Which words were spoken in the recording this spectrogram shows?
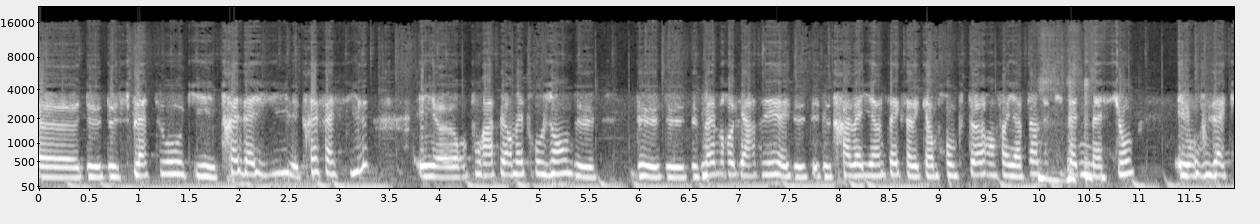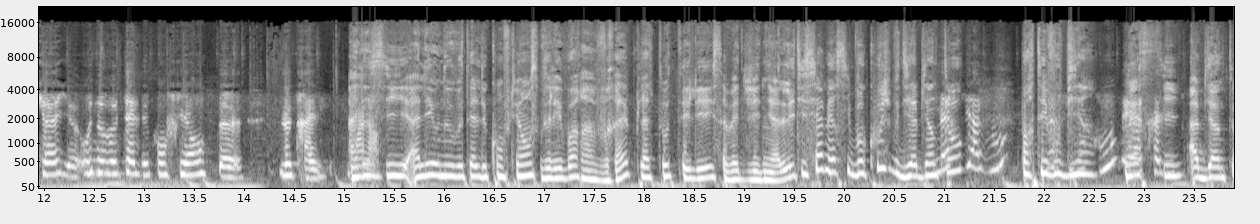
euh, de, de ce plateau qui est très agile et très facile et euh, on pourra permettre aux gens de, de, de, de même regarder et de, de- de travailler un texte avec un prompteur. Enfin, il y a plein de petites animations et on vous accueille au Novotel de Confluence euh, le 13. Voilà. Allez-y, allez au Novotel de Confluence, vous allez voir un vrai plateau télé, ça va être génial. Laetitia, merci beaucoup, je vous dis à bientôt. Merci à vous. Portez-vous bien. à Merci, à bientôt.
